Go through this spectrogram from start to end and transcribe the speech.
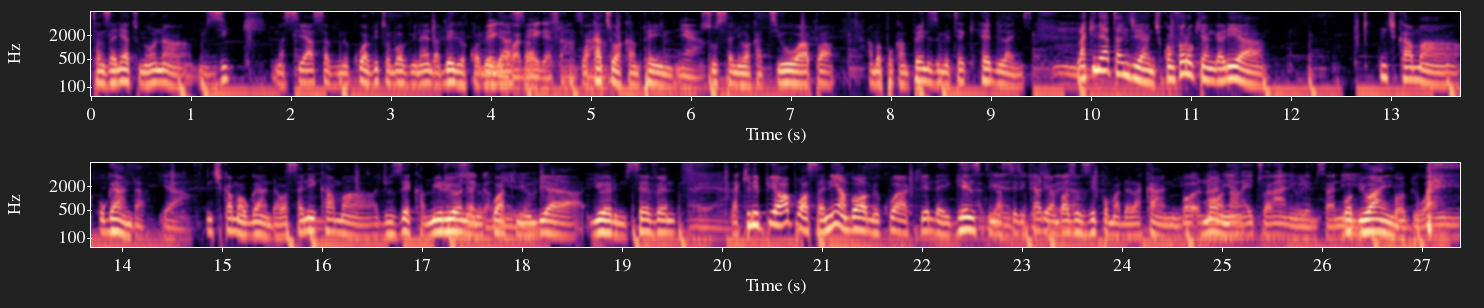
tanzania tumeona mziki na siasa vimekuwa vitu ambavyo vinaenda bega kwa bega, Bega kwa bega sana sana. wakati wa kampeni Yeah. wakati huu hapa ambapo kampeni zimetake headlines lakini hata nje ya nchi kwa mfano ukiangalia nchi kama uganda yeah. nchi kama uganda wasanii kama jose camilion amekuwa Chameleone. akimwimbia yoel mseven Yeah. lakini pia wapo wasanii ambao wamekuwa akienda against, na serikali Jose, ambazo yeah. zipo madarakani Bo, nani anaitwa nani yule msanii Bobby Wine. Bobby Wine.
